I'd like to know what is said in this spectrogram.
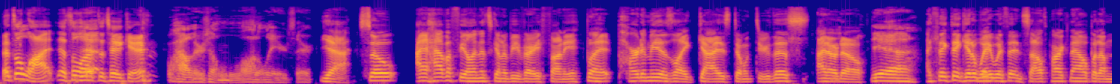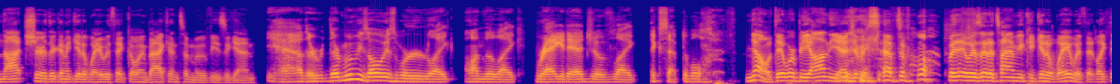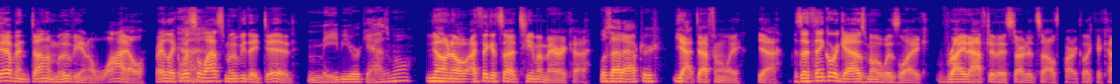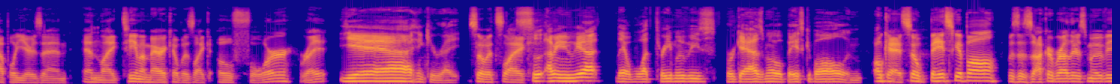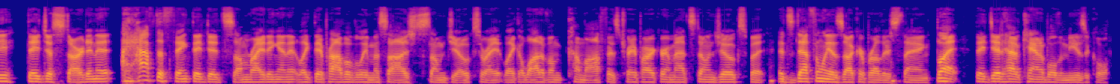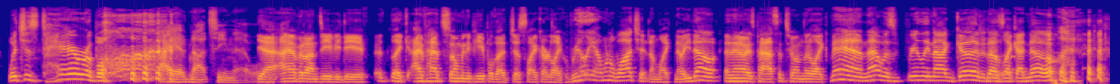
that's a lot. That's a lot Yeah. to take in. Wow, there's a mm-hmm. lot of layers there. Yeah. So I have a feeling it's going to be very funny, but part of me is like, guys, don't do this. I don't know. Yeah, I think they get away with it in South Park now, but I'm not sure they're going to get away with it going back into movies again. yeah, their their movies always were like on the like ragged edge of like acceptable. No, they were beyond the edge of acceptable, but it was at a time you could get away with it. Like they haven't done a movie in a while, right? Like what's the last movie they did? Maybe Orgazmo No, no, I think it's uh, Team America. was that after? Yeah, definitely. Yeah. Because I think Orgazmo was like right after they started South Park, like a couple years in. And like Team America was like 04, right? Yeah, I think you're right. So it's like, so I mean, we got they have what three movies? Orgazmo, Basketball, and okay, so Basketball was a Zucker Brothers movie. They just starred in it. I have to think they did some writing in it. Like they probably massaged some jokes, right? Like a lot of them come off as Trey Parker and Matt Stone jokes, but it's definitely a Zucker Brothers thing. But they did have Cannibal the Musical, which is terrible. I have not seen that one. Yeah, I have it on DVD. Like I've had so many people that just like are like, "Really? I want to watch it." And I'm like, "No, you don't." And then I always pass it to them. They're like, "Man, that was really not good." And I was like, "I know."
